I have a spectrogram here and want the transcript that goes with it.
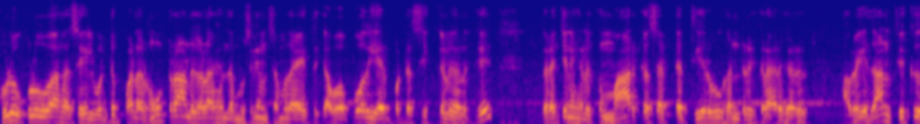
குழு குழுவாக செயல்பட்டு பல நூற்றாண்டுகளாக இந்த முஸ்லிம் சமுதாயத்துக்கு அவ்வப்போது ஏற்பட்ட சிக்கல்களுக்கு பிரச்சனைகளுக்கு மார்க்க சட்ட தீர்வு கண்டிருக்கிறார்கள். அவைதான் ஃபிக்கு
